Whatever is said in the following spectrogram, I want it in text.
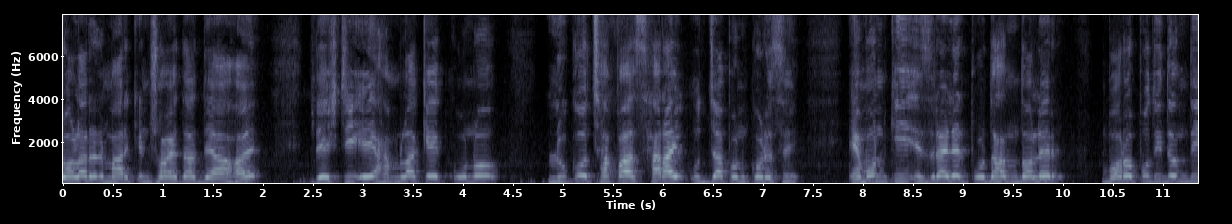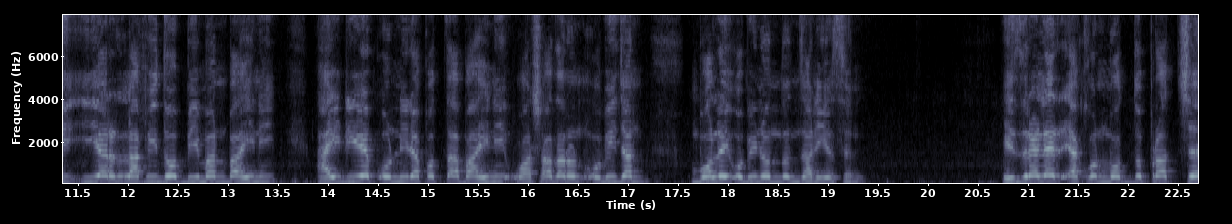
ডলারের মার্কিন সহায়তা দেওয়া হয়, দেশটি এই হামলাকে কোনো লুকোছাপা ছাড়াই উদযাপন করেছে। এমনকি ইসরায়েলের প্রধান দলের বড় প্রতিদ্বন্দ্বী ইয়ার লাপিদ বিমান বাহিনী, আইডিএফ ও নিরাপত্তা বাহিনী অসাধারণ অভিযান বলে অভিনন্দন জানিয়েছেন। ইসরায়েলের এখন মধ্যপ্রাচ্যে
